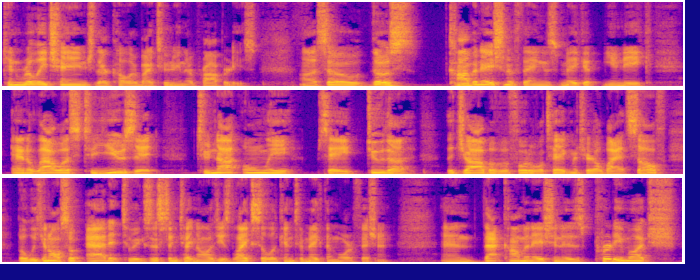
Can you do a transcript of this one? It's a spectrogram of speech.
can really change their color by tuning their properties. Uh, so those combination of things make it unique and allow us to use it to not only say do the the job of a photovoltaic material by itself, but we can also add it to existing technologies like silicon to make them more efficient. And that combination is pretty much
